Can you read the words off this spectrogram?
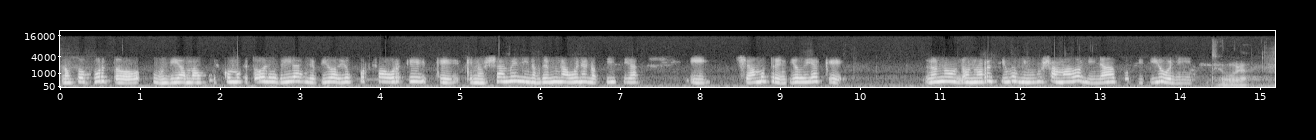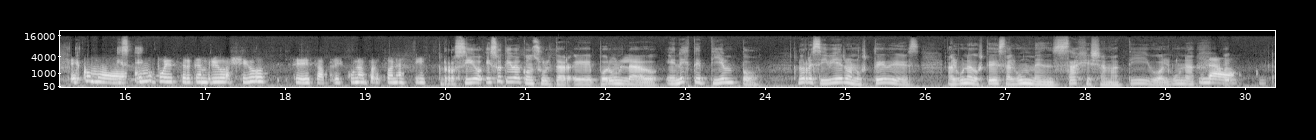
no soporto un día más. Es como que todos los días le pido a Dios, por favor, que, que, que nos llamen y nos den una buena noticia. Y llevamos 32 días que no, no, no, no recibimos ningún llamado ni nada positivo. ni Seguro. Es como, ¿cómo puede ser que en Río Gallegos se desaparezca una persona así? Rocío, eso te iba a consultar. Eh, por un lado, en este tiempo, ¿no recibieron ustedes alguna de ustedes algún mensaje llamativo, alguna eh,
